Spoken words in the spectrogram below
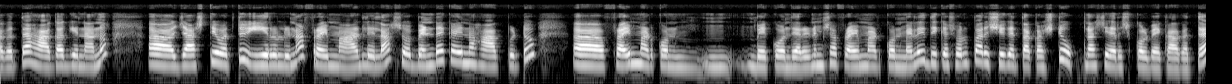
ಆಗುತ್ತೆ. ಹಾಗಾಗಿ ನಾನು ಜಾಸ್ತಿ ಹೊತ್ತು ಈರುಳ್ಳಿನ ಫ್ರೈ ಮಾಡಲಿಲ್ಲ. ಸೊ ಬೆಂಡೆಕಾಯಿನ ಹಾಕ್ಬಿಟ್ಟು ಫ್ರೈ ಮಾಡ್ಕೊಬೇಕು ಒಂದು ಎರಡು ನಿಮಿಷ ಫ್ರೈ ಮಾಡ್ಕೊಂಡ್ಮೇಲೆ ಇದಕ್ಕೆ ಸ್ವಲ್ಪ ರುಚಿಗೆ ತಕ್ಕಷ್ಟು ಉಪ್ಪನ್ನ ಸೇರಿಸ್ಕೊಳ್ಬೇಕಾಗತ್ತೆ.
